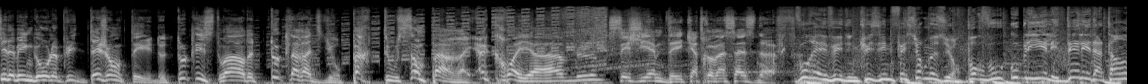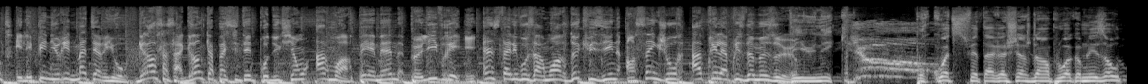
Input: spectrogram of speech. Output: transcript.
Voici le bingo le plus déjanté de toute l'histoire de toute la radio, partout, sans pareil, incroyable. CJMD 96.9. Vous rêvez d'une cuisine faite sur mesure pour vous? Oubliez les délais d'attente et les pénuries de matériaux. Grâce à sa grande capacité de production, Armoire PMM peut livrer et installer vos armoires de cuisine en cinq jours après la prise de mesure. T'es unique. Pourquoi tu fais ta recherche d'emploi comme les autres?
